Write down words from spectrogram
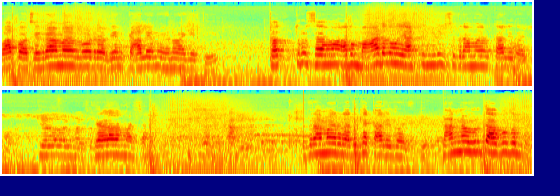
ಪಾಪ ಸಿದ್ದರಾಮಯ್ಯ ನೋಡ್ರಿ ಅದೇನು ಕಾಲೇನೋ ಏನೋ ಆಗೈತಿ. ಕತ್ರು ಸಹ ಅದು ಮಾಡಿದ ಎರಡು ತಿಂಗಳಿಗೆ ಸಿದ್ದರಾಮಯ್ಯ ಕಾಲಿದಾಯ್ತು ನೋಡಿ ಕೇರಳದಾಗ ಮಾಡ್ಸ್ಯಾರ. ಸಿದ್ದರಾಮಯ್ಯವ್ರಿಗೆ ಅದಕ್ಕೆ ಕಾಲಿದಾಗೈತಿ ನನ್ನ ವಿರುದ್ಧ ಆಗೋದಿಲ್ಲ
